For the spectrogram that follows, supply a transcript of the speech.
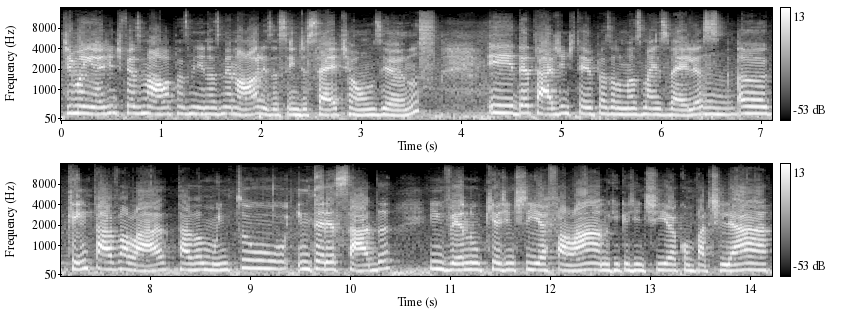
De manhã a gente fez uma aula para as meninas menores, assim, de 7 a 11 anos. E de tarde a gente teve para as alunas mais velhas. Ah, quem estava lá estava muito interessada em ver no que a gente ia falar, no que, que a gente ia compartilhar,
